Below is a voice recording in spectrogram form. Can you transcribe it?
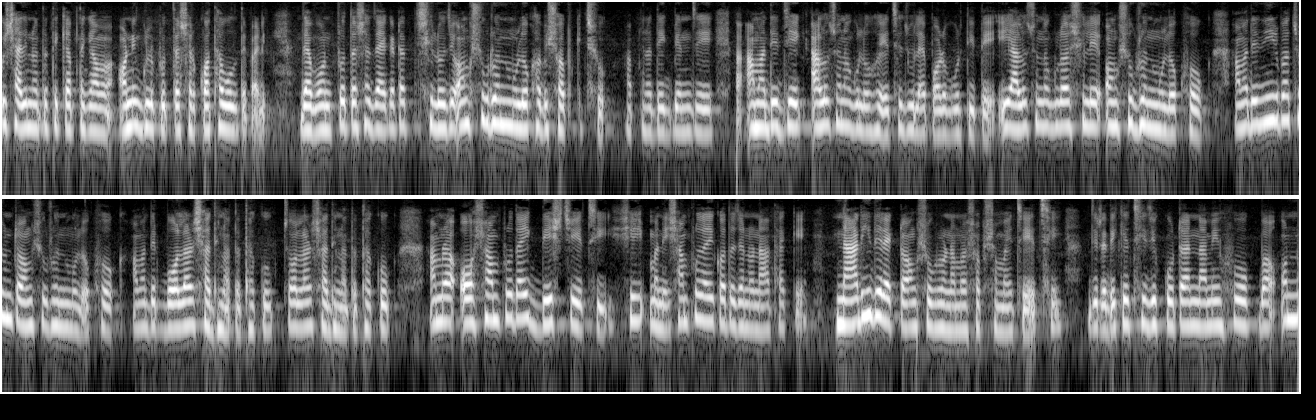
ওই স্বাধীনতা থেকে আপনাকে অনেকগুলো প্রত্যাশার কথা বলতে পারি। যেমন প্রত্যাশার জায়গাটা ছিল যে অংশগ্রহণমূলক হবে সব কিছু আপনারা দেখবেন যে আমাদের যে আলোচনাগুলো হয়েছে জুলাই পরবর্তীতে, এই আলোচনাগুলো আসলে অংশগ্রহণমূলক হোক, আমাদের নির্বাচনটা অংশগ্রহণমূলক হোক, আমাদের বলার স্বাধীনতা থাকুক, চলার স্বাধীনতা থাকুক, আমরা অসাম্প্রদায়িক দেশ চেয়েছি, সেই মানে সাম্প্রদায়িকতা যেন না থাকে। নারীদের একটা অংশগ্রহণ আমরা সবসময় চেয়েছি, যেটা দেখেছি যে কোটার নামে হোক বা অন্য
